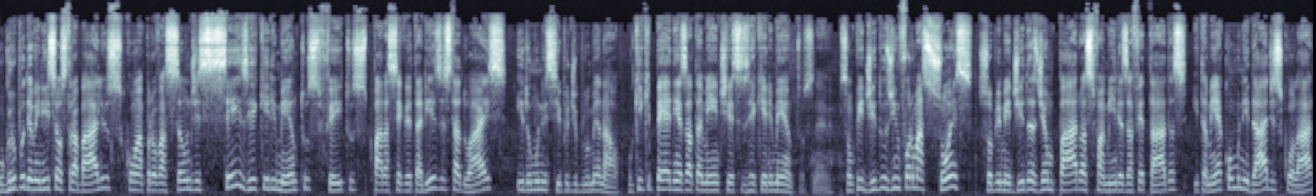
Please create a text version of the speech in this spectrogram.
O grupo deu início aos trabalhos com a aprovação de seis requerimentos feitos para as secretarias estaduais e do município de Blumenau. O que, que pedem exatamente esses requerimentos? Né? São pedidos de informações sobre medidas de amparo às famílias afetadas e também à comunidade escolar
